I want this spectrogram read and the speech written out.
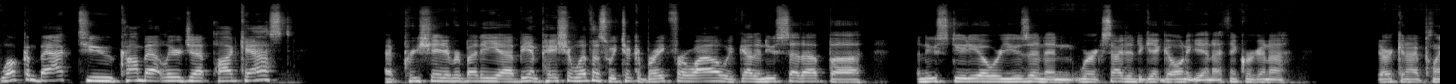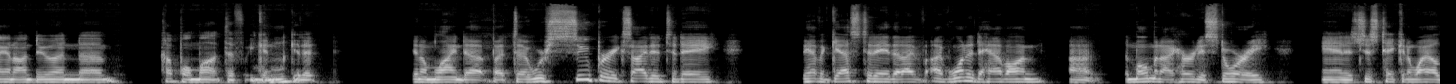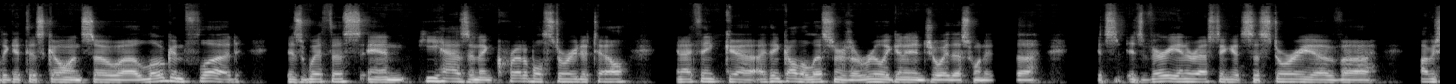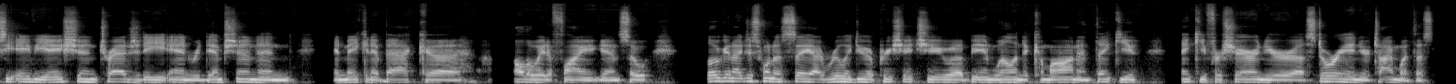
welcome back to Combat Learjet Podcast. I appreciate everybody uh, being patient with us. We took a break for a while. We've got a new setup, uh, a new studio we're using, and we're excited to get going again. I think we're gonna, Derek and I plan on doing um, a couple month if we can mm-hmm. get it, get them lined up. But uh, we're super excited today. We have a guest today that I've I've wanted to have on uh, the moment I heard his story and it's just taken a while to get this going. So uh, Logan Flood is with us, and he has an incredible story to tell. And I think uh, I think all the listeners are really going to enjoy this one. It's uh, it's it's very interesting. It's a story of uh, obviously aviation tragedy and redemption, and and making it back uh, all the way to flying again. So. Logan, I just want to say I really do appreciate you uh, being willing to come on, and thank you Thank you for sharing your uh, story and your time with us.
